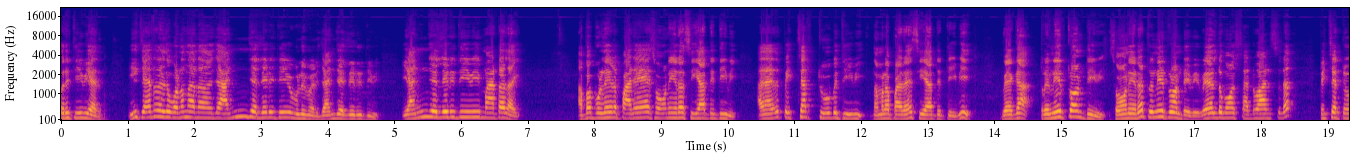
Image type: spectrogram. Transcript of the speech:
ഒരു ടി വി ആയിരുന്നു. ഈ ചേട്ടൻ ഇത് കൊണ്ടുവന്നാന്ന് വെച്ചാൽ അഞ്ച് L E D T V പുള്ളി മേടിച്ചു. അഞ്ച് L E D T V ഈ അഞ്ച് L E D T V മാറ്റലായി. അപ്പൊ പുള്ളിയുടെ പഴയ സോണിയുടെ C R T T V അതായത് പിക്ചർ ട്യൂബ് ടി വി നമ്മുടെ പഴയ C R T T V Wega Trinitron T V സോണിയുടെ Trinitron T V world most advanced picture tube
